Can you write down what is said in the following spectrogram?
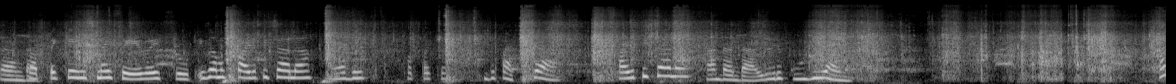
വേണ്ട പപ്പയ്ക്ക ഈസ് മൈ ഫേവറേറ്റ് ഫ്രൂട്ട് ഇത് നമുക്ക് പഴുപ്പിച്ചാലാ? അത് പപ്പയ്ക്ക. ഇത് പച്ച. പഴുപ്പിച്ചാലോ? കണ്ട കണ്ട ഇതൊരു കുഴിയാണ്. ആ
